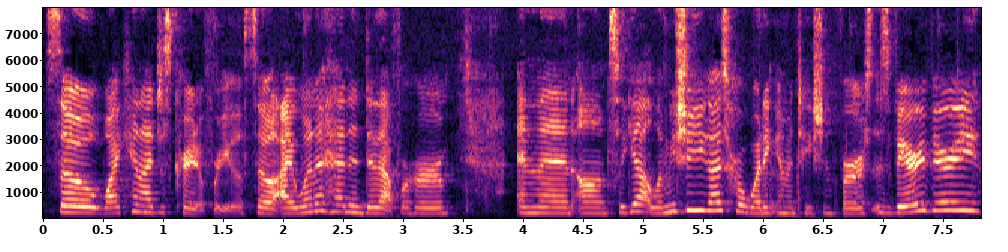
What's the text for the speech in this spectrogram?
so why can't I just create it for you? So I went ahead and did that for her and then, um, so yeah, let me show you guys her wedding invitation first. It's very, very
